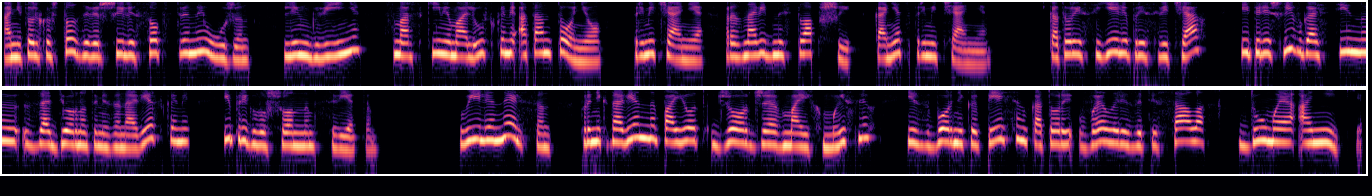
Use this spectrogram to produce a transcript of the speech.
Они только что завершили собственный ужин, лингвине с морскими моллюсками от Антонио, примечание, разновидность лапши, конец примечания, которые съели при свечах и перешли в гостиную с задернутыми занавесками и приглушенным светом. Уилли Нельсон проникновенно поет «Джорджия в моих мыслях» из сборника песен, который Веллори записала, думая о Нике.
